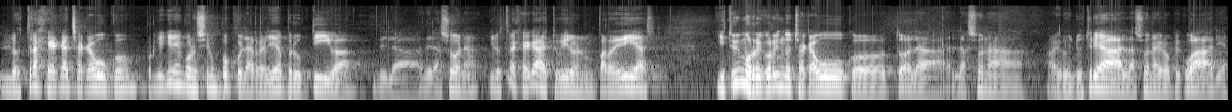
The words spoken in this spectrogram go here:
los traje acá a Chacabuco porque querían conocer un poco la realidad productiva de la, de la zona. Y los traje acá, estuvieron un par de días y estuvimos recorriendo Chacabuco, toda la, la zona agroindustrial, la zona agropecuaria.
